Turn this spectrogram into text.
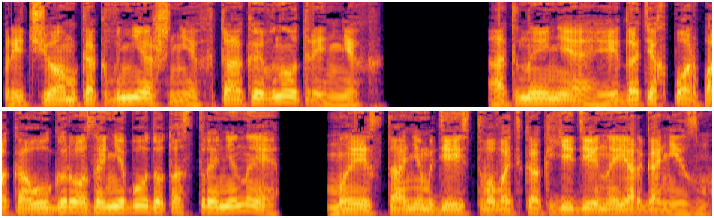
Причем как внешних, так и внутренних. Отныне и до тех пор, пока угрозы не будут остранены, мы станем действовать как единый организм.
